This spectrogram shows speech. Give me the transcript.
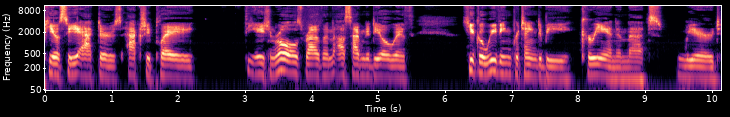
POC actors actually play the Asian roles rather than us having to deal with Hugo Weaving pretending to be Korean in that weird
